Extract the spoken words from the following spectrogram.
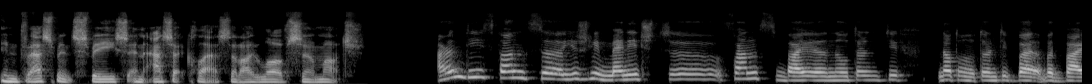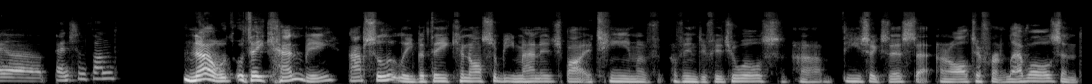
investment space and asset class that I love so much. Aren't these funds uh, usually managed uh, funds by an alternative, not an alternative, but, but by a pension fund? No, they can be absolutely, but they can also be managed by a team of of individuals. Uh, these exist at, at all different levels, and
